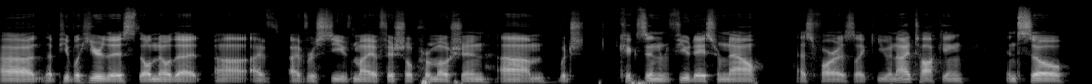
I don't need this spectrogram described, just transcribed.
uh, that people hear this, they'll know that uh, I've I've received my official promotion, um, which kicks in a few days from now, as far as like you and I talking. And so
